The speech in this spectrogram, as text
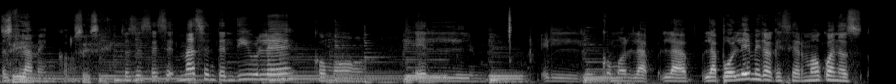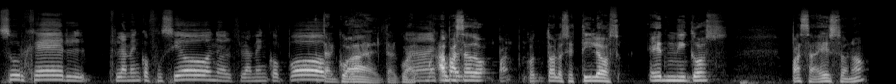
del Sí, flamenco. sí, sí. Entonces es más entendible como el, el- como la, la, la polémica que se armó cuando surge el flamenco fusión o el flamenco pop. Tal cual, tal cual. Ah, ha pasado pa- con todos los estilos étnicos, pasa eso, ¿no?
